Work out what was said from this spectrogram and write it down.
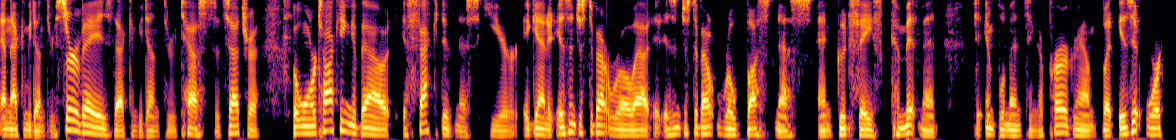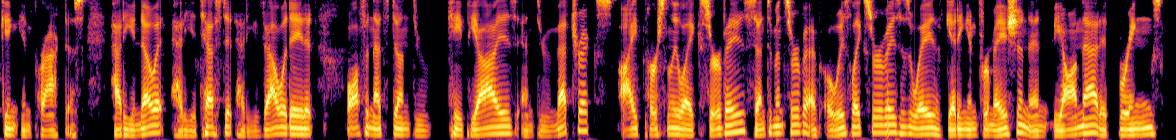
And that can be done through surveys that can be done through tests etc but when we're talking about effectiveness here again it isn't just about rollout it isn't just about robustness and good faith commitment to implementing a program but is it working in practice? How do you know it? How do you test it? How do you validate it? Often that's done through KPIs and through metrics. I personally like surveys, sentiment survey. I've always liked surveys as a way of getting information. And beyond that, it brings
